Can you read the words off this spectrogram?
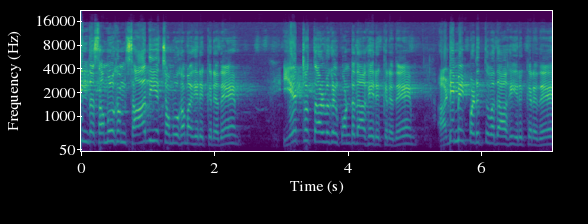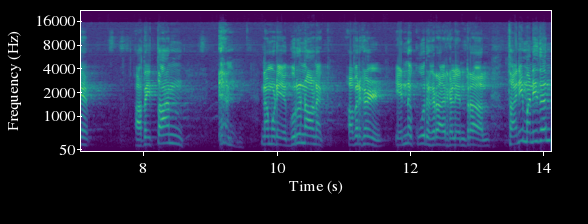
இந்த சமூகம் சாதிய சமூகமாக இருக்கிறது ஏற்றத்தாழ்வுகள் கொண்டதாக இருக்கிறது அடிமைப்படுத்துவதாக இருக்கிறது. அதைத்தான் நம்முடைய குருநானக் அவர்கள் என்ன கூறுகிறார்கள் என்றால் தனி மனிதன்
